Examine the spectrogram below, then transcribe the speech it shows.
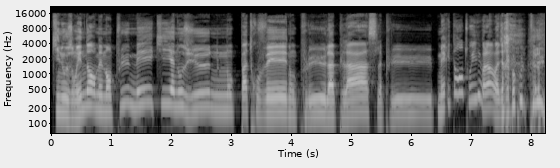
qui nous ont énormément plu, mais qui, à nos yeux, n'ont pas trouvé non plus la place la plus méritante, oui, voilà, on va dire. Il y a beaucoup de plus.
